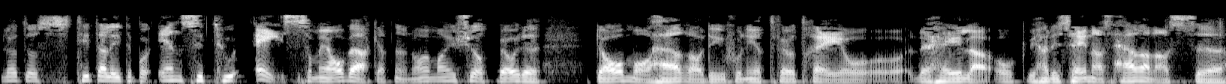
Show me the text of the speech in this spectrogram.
låt oss titta lite på NC2 Ace som är avverkat nu. Nu har man ju kört både damer och herrar och division 1, 2, 3 och det hela. Och vi hade senast herrarnas eh,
